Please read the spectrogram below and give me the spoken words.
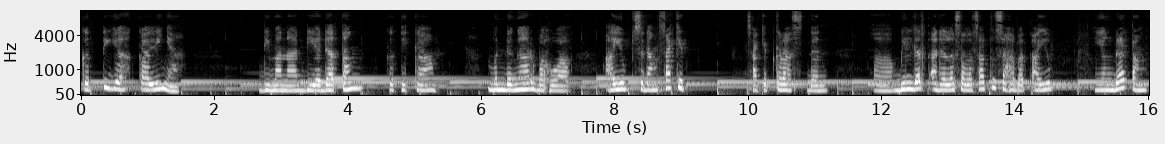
ketiga kalinya di mana dia datang ketika mendengar bahwa Ayub sedang sakit sakit keras dan uh, Bildad adalah salah satu sahabat Ayub yang datang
